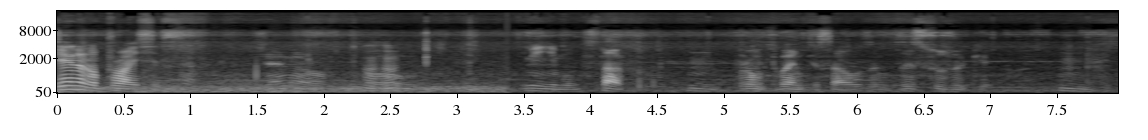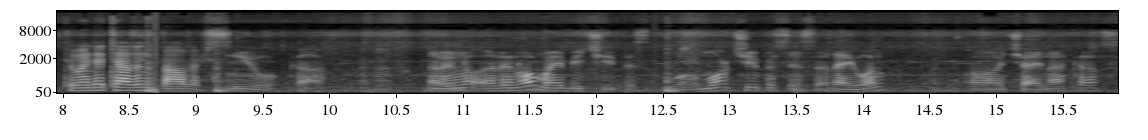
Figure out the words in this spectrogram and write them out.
General prices. General oh, Minimum. start from 20,000. This Suzuki, $20,000 dollars. new car. Renault, Renault maybe cheapest. More, more cheapest is Ray-One, uh, China cars.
